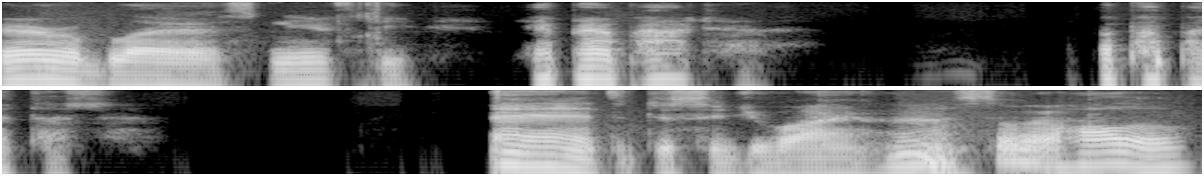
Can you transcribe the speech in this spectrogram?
Carablast, Nifty, Hippopata, Hippopotamus, and it's a Decidueye. Hmm. Uh, still got holo.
